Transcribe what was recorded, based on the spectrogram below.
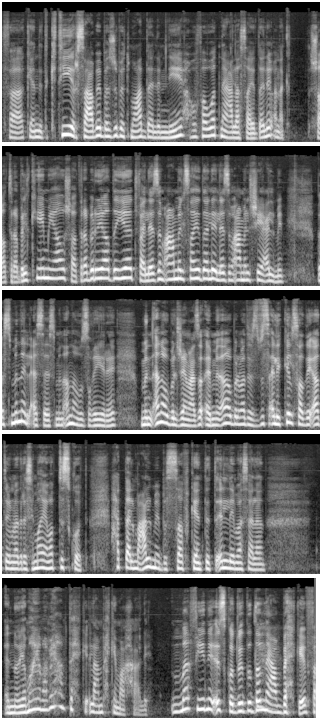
فكانت كتير صعبة بس جبت معدل منيح وفوتني على صيدلة. وأنا كنت شاطرة بالكيمياء وشاطرة بالرياضيات فلازم أعمل صيدلة لازم أعمل شيء علمي. بس من الأساس من أنا وصغيرة من أنا وبالجامعة من أنا وبالمدرسة بسألي كل صديقاتي بالمدرسة مايا ما بتسكت؟ حتى المعلمة بالصف كانت تقول لي مثلا إنه يا مايا ما عم تحكي إلا عم بحكي مع حالي. ما فيني أسكت بدي ضلني عم بحكي. ف...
